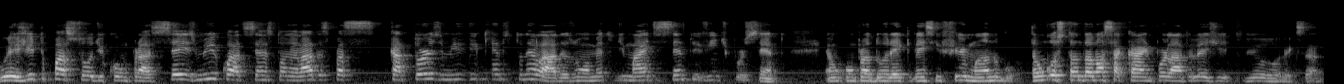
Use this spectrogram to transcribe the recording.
O Egito passou de comprar 6.400 toneladas para 14.500 toneladas, um aumento de mais de 120% é um comprador aí que vem se firmando, estão gostando da nossa carne por lá, pelo Egito, viu, Alexandre?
